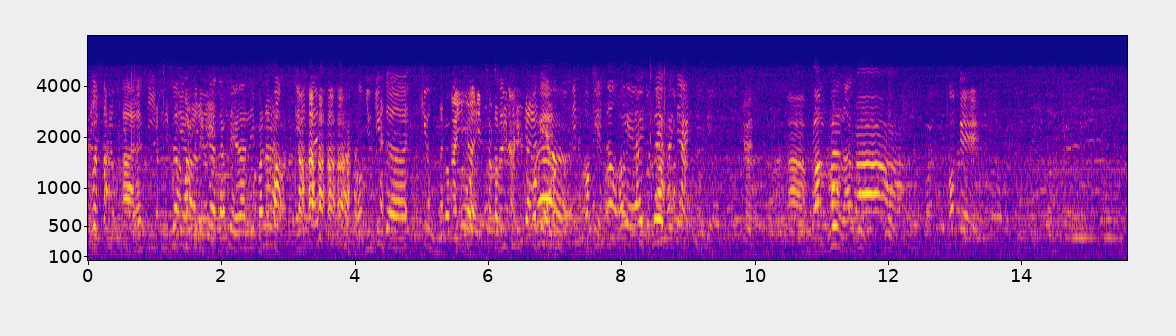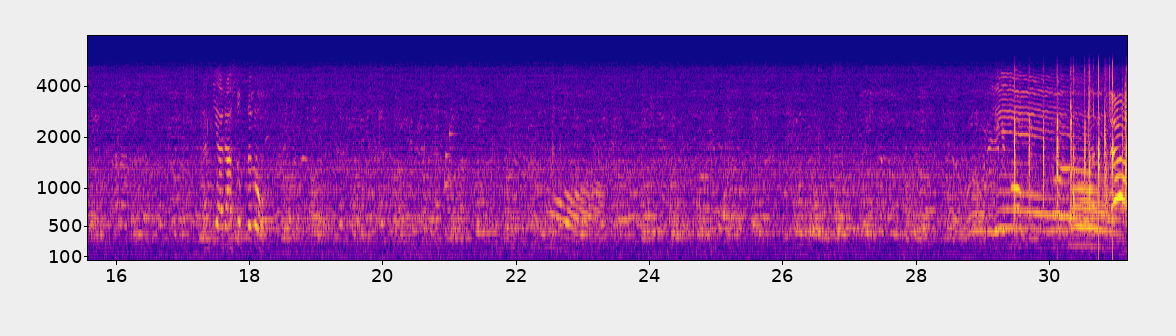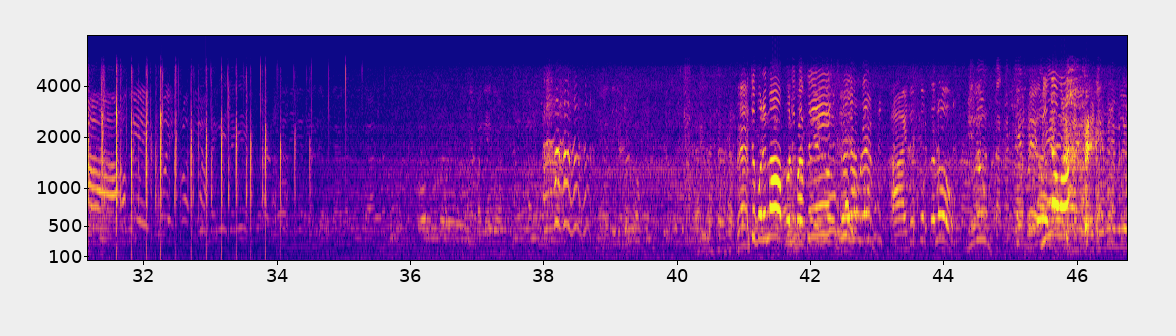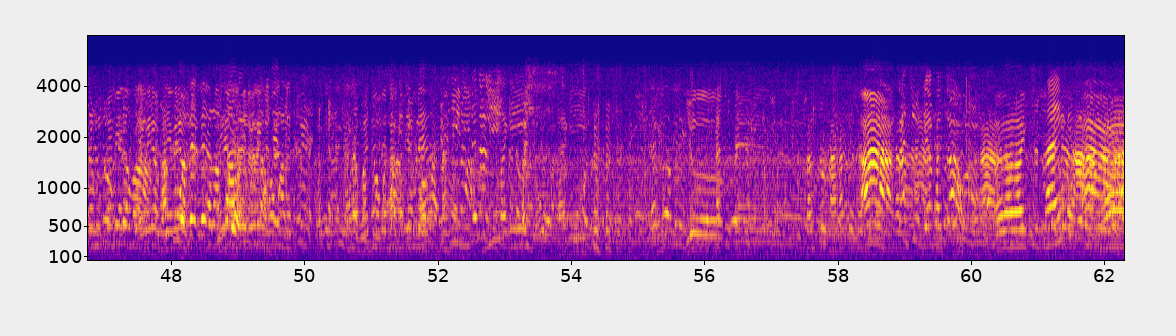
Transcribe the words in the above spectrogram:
Besar. Ah ni panas. You give the cue. Okay. Nanti ada sup telur. Itu boleh mak, boleh pasti. Ah, itu stop telo. Minum. Minum ah. Ah, 三柱点拍照。来来来，来。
